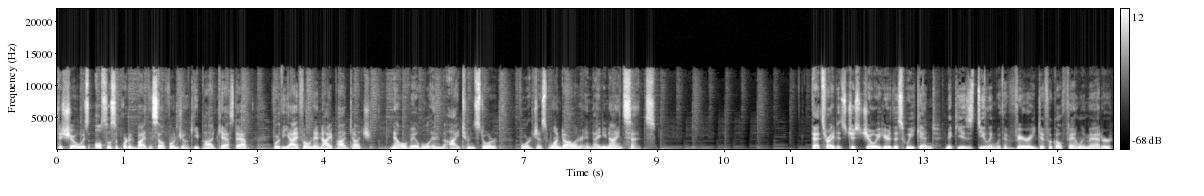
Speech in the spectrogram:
The show is also supported by the Cell Phone Junkie podcast app for the iPhone and iPod Touch, now available in the iTunes Store for just $1.99. That's right, it's just Joey here this weekend. Mickey is dealing with a very difficult family matter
